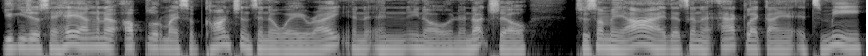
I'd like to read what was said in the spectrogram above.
you can just say, "Hey, I'm gonna upload my subconscious in a way, right?" And and you know, in a nutshell, to some AI that's gonna act like I it's me,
